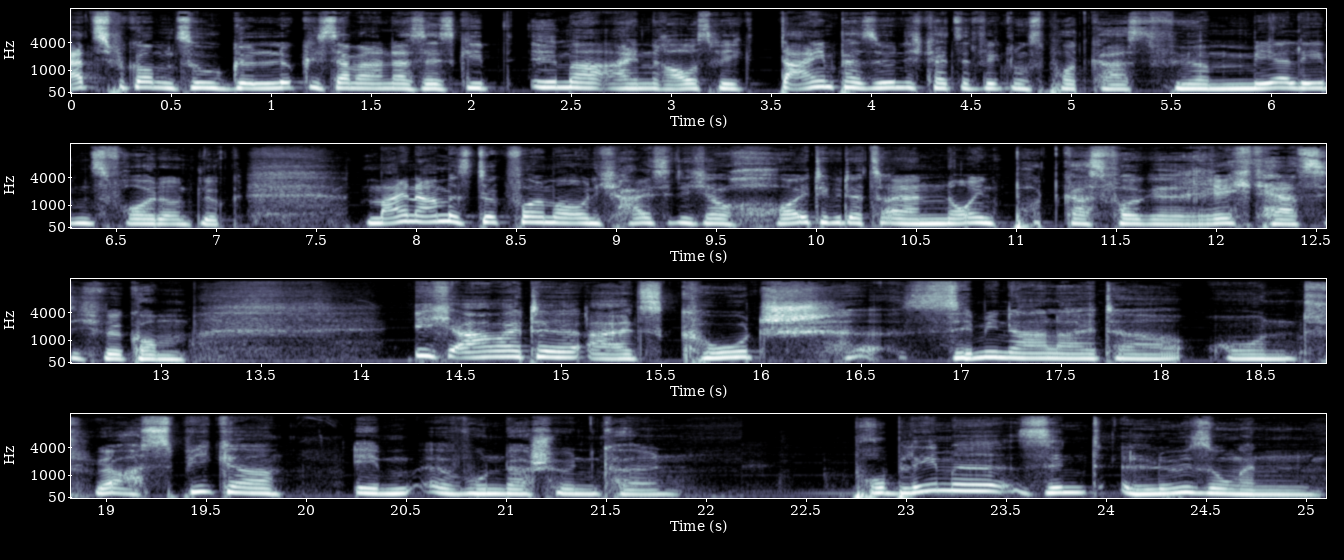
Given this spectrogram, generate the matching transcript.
Herzlich willkommen zu Glücklich sein mal anders. Es gibt immer einen Rausweg. Dein Persönlichkeitsentwicklungspodcast für mehr Lebensfreude und Glück. Mein Name ist Dirk Vollmer und ich heiße dich auch heute wieder zu einer neuen Podcast-Folge recht herzlich willkommen. Ich arbeite als Coach, Seminarleiter und ja, Speaker im wunderschönen Köln. Probleme sind Lösungen.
